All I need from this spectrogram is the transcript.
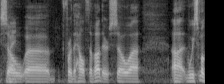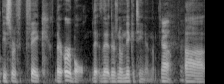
so uh, for the health of others. So uh, uh, we smoke these sort of fake, they're herbal, Th- th- there's no nicotine in them. Oh. Uh,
